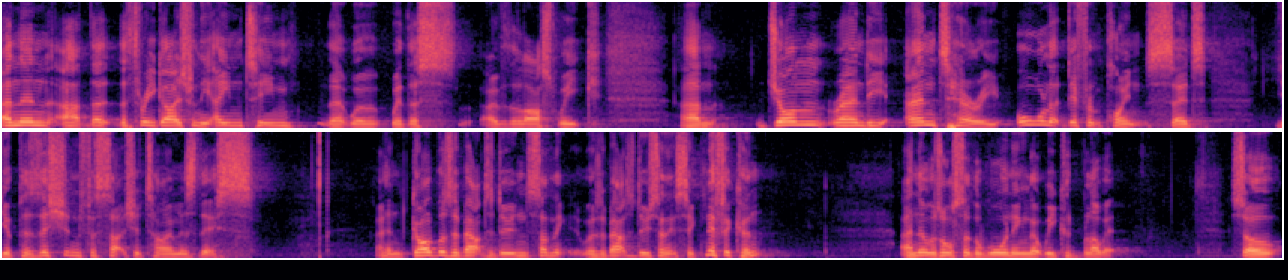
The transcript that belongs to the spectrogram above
And then uh, the, the three guys from the AIM team that were with us over the last week. Um, John, Randy, and Terry, all at different points, said, You're positioned for such a time as this. And God was about to do something, was about to do something significant, and there was also the warning that we could blow it. So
